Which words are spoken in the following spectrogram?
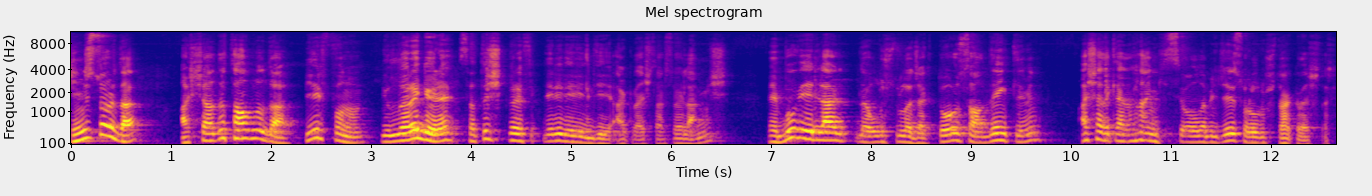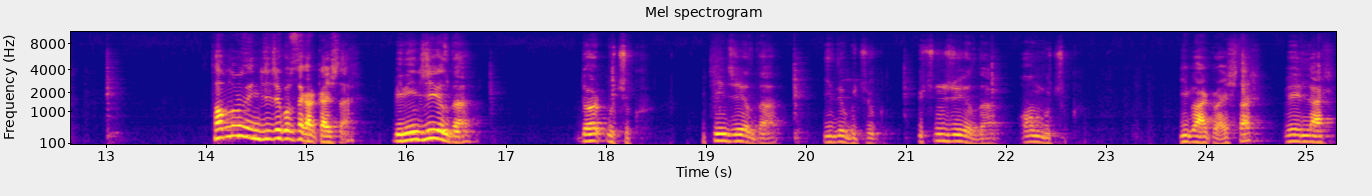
İkinci soruda aşağıda tabloda bir fonun yıllara göre satış grafikleri verildiği arkadaşlar söylenmiş. Ve bu verilerle oluşturulacak doğrusal denklemin aşağıdakilerden hangisi olabileceği sorulmuştu arkadaşlar. Tablomuzu inceleyecek olursak arkadaşlar birinci yılda 4,5, ikinci yılda 7,5, üçüncü yılda 10,5 gibi arkadaşlar veriler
